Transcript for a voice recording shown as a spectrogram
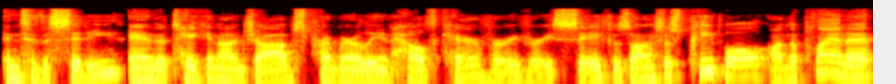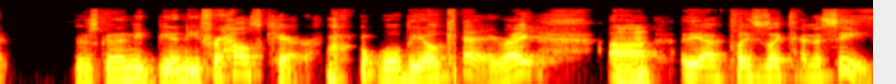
into the city, and they're taking on jobs primarily in healthcare, very, very safe. As long as there's people on the planet, there's going to be a need for healthcare. we'll be okay, right? Mm-hmm. Uh, you have places like Tennessee,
